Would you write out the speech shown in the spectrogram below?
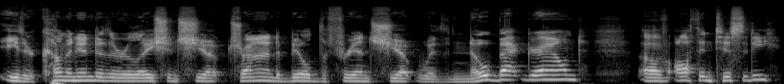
either coming into the relationship trying to build the friendship with no background of authenticity.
